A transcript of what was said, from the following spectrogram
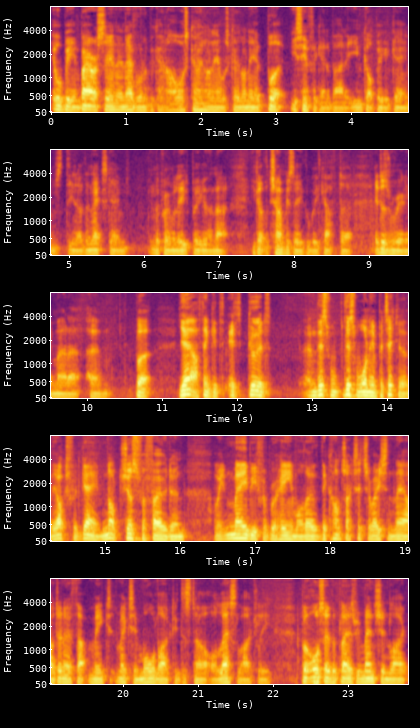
it will be embarrassing, and everyone will be going, "Oh, what's going on here? What's going on here?" But you soon forget about it. You've got bigger games. You know, the next game in the Premier League bigger than that. You got the Champions League the week after. It doesn't really matter. Um, but yeah, I think it's it's good, and this this one in particular, the Oxford game, not just for Foden. I mean, maybe for Brahim, although the contract situation there, I don't know if that makes makes him more likely to start or less likely. But also the players we mentioned, like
